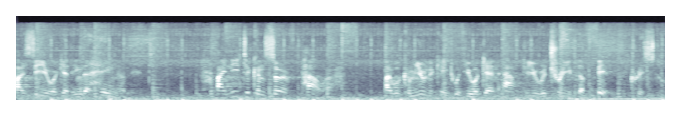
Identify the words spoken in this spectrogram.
I see you are getting the hang of it. I need to conserve power. I will communicate with you again after you retrieve the fifth crystal.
